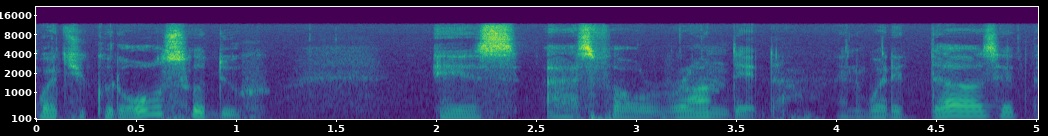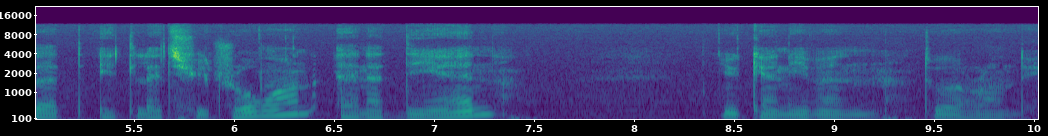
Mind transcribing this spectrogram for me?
What you could also do is ask for rounded. And what it does is that it lets you draw one, and at the end, you can even do a rounding.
